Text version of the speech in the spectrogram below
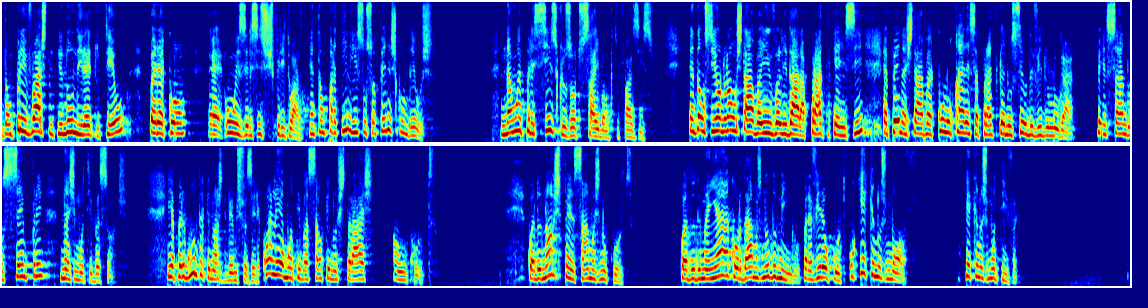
Então, privaste-te de um direito teu para com é, um exercício espiritual. Então, partilhe isso apenas com Deus. Não é preciso que os outros saibam que tu fazes isso. Então o Senhor não estava a invalidar a prática em si, apenas estava a colocar essa prática no seu devido lugar, pensando sempre nas motivações. E a pergunta que nós devemos fazer: qual é a motivação que nos traz a um culto? Quando nós pensamos no culto, quando de manhã acordamos no domingo para vir ao culto, o que é que nos move? O que é que nos motiva?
